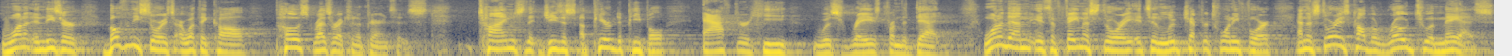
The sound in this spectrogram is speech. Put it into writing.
One, and these are, both of these stories are what they call post resurrection appearances, times that Jesus appeared to people after he was raised from the dead. One of them is a famous story. It's in Luke chapter 24, and the story is called The Road to Emmaus.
